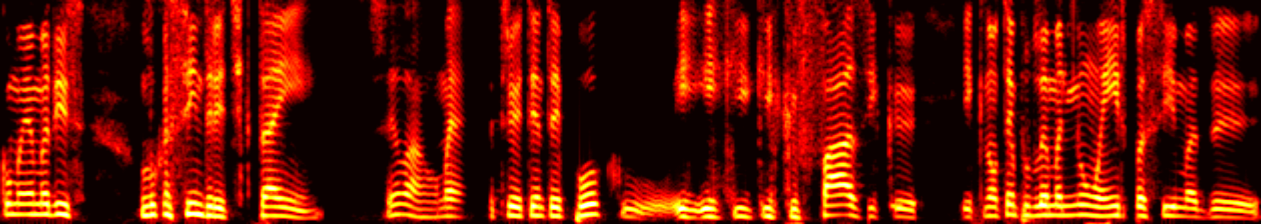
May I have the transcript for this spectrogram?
como a Emma disse, Lucas Sindrich, que tem, sei lá, 1,80m e pouco, e, e, e, que faz e que, e que não tem problema nenhum em ir para cima de,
